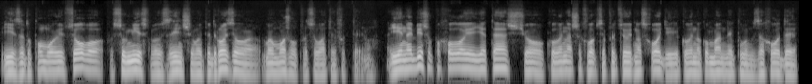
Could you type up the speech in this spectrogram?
І за допомогою цього сумісно з іншими підрозділами ми можемо працювати ефективно. І найбільше похвалою є те, що коли наші хлопці працюють на сході, і коли на командний пункт заходить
